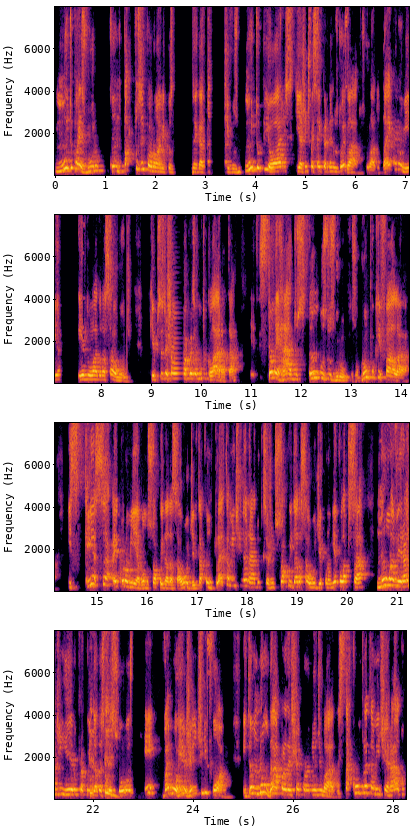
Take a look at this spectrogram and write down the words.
muito mais duro, com impactos econômicos negativos muito piores e a gente vai sair perdendo os dois lados, do lado da economia e do lado da saúde. Porque preciso deixar uma coisa muito clara, tá? Estão errados ambos os grupos. O grupo que fala esqueça a economia, vamos só cuidar da saúde, ele está completamente enganado, porque se a gente só cuidar da saúde e a economia colapsar, não haverá dinheiro para cuidar das pessoas e vai morrer gente de fome. Então não dá para deixar a economia de lado. Está completamente errado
